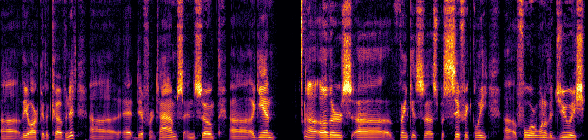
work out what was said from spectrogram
uh, the Ark of the Covenant at different times. And so, again, uh, others uh, think it's uh, specifically uh, for one of the Jewish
